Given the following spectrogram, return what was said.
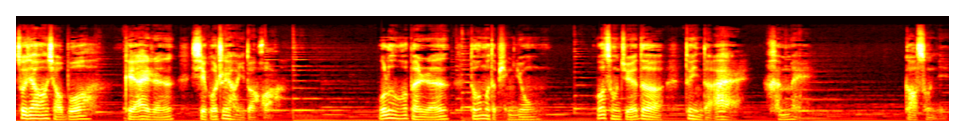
作家王小波给爱人写过这样一段话：无论我本人多么的平庸。我总觉得对你的爱很美。告诉你，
